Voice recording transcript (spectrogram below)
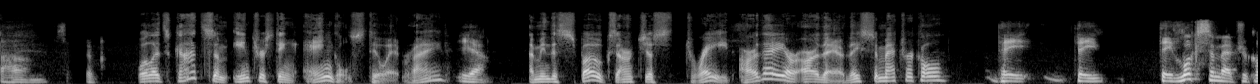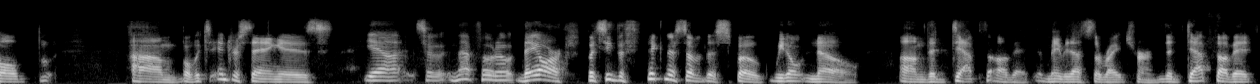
um, so, Well, it's got some interesting angles to it, right? yeah I mean, the spokes aren't just straight, are they? Or are they? Are they symmetrical? they they they look symmetrical um, but what's interesting is yeah so in that photo they are but see the thickness of the spoke we don't know um, the depth of it. Maybe that's the right term. The depth of it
